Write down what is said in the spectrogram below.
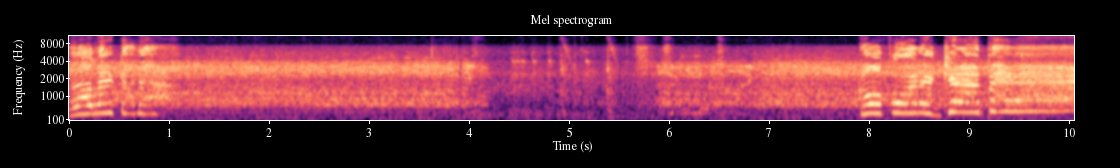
Uh, Lethal now! Go for it again, baby!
